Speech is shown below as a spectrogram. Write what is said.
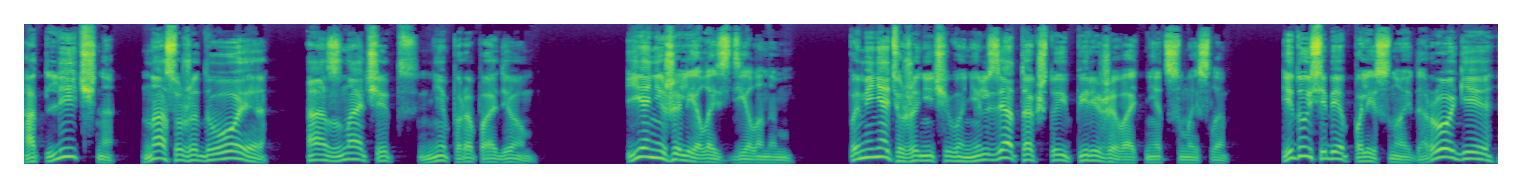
«Отлично! Нас уже двое, а значит, не пропадем». Я не жалел о сделанном. Поменять уже ничего нельзя, так что и переживать нет смысла. Иду себе по лесной дороге,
